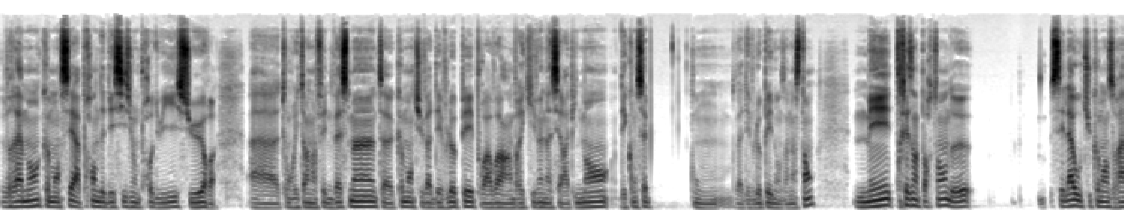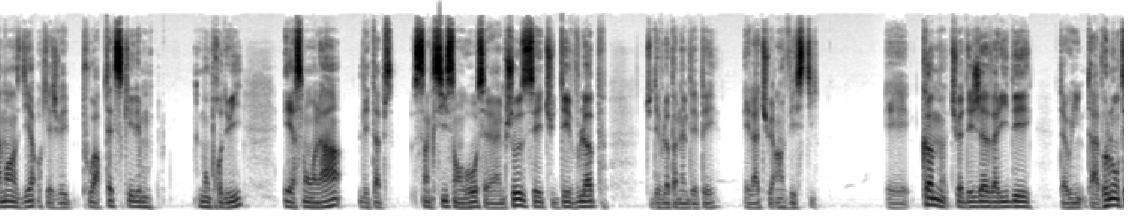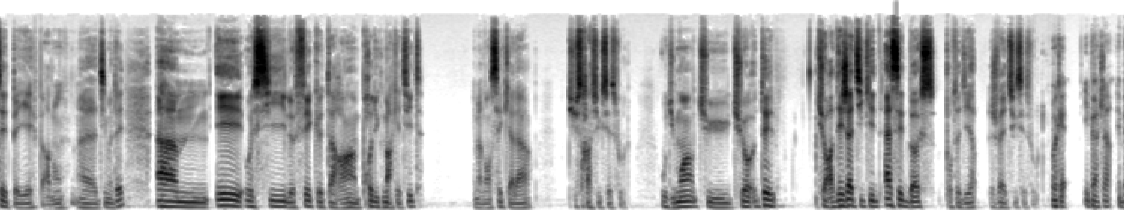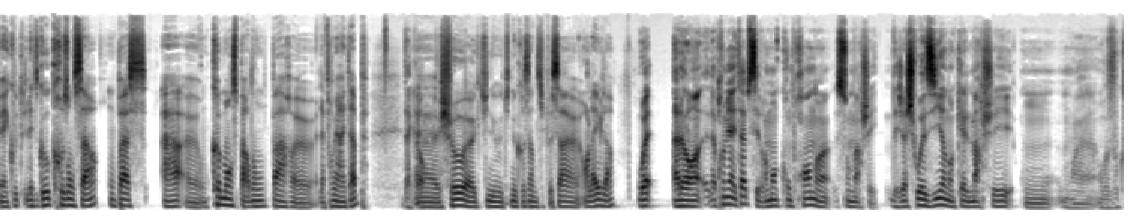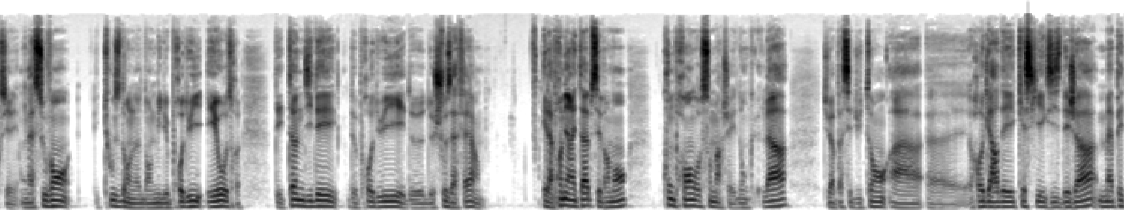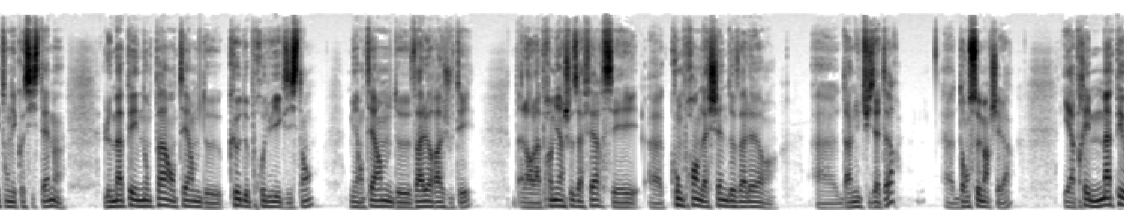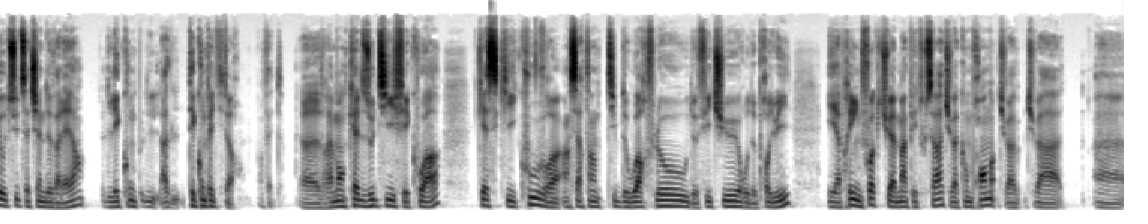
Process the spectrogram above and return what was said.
vraiment commencer à prendre des décisions de produit sur euh, ton return of investment, euh, comment tu vas développer pour avoir un break-even assez rapidement, des concepts qu'on va développer dans un instant. Mais très important de c'est là où tu commences vraiment à se dire, OK, je vais pouvoir peut-être scaler mon, mon produit. Et à ce moment-là, l'étape 5-6, en gros, c'est la même chose. C'est tu développes, tu développes un MVP et là, tu investis. Et comme tu as déjà validé ta, ta volonté de payer, pardon, euh, Timothée, euh, et aussi le fait que tu auras un product market fit, et ben dans ces cas-là, tu seras successful. Ou du moins, tu, tu, tu auras déjà tické assez de box pour te dire je vais être successful. Ok, hyper clair. Eh ben écoute, let's go, creusons ça. On passe à, euh, on commence pardon par euh, la première étape. D'accord. Euh, euh, que tu nous, tu nous creuses un petit peu ça en live là. Ouais. Alors, la première étape, c'est vraiment comprendre son marché. Déjà, choisir dans quel marché on, euh, va fonctionner. On a souvent, tous dans le, milieu produit et autres, des tonnes d'idées de produits et de, de choses à faire. Et la première étape, c'est vraiment comprendre son marché. Donc là, tu vas passer du temps à euh, regarder qu'est-ce qui existe déjà, mapper ton écosystème, le mapper non pas en termes de que de produits existants, mais en termes de valeur ajoutée. Alors la première chose à faire, c'est euh, comprendre la chaîne de valeur euh, d'un utilisateur euh, dans ce marché-là, et après mapper au-dessus de cette chaîne de valeur tes compétiteurs, en fait. Vraiment, quels outils fait quoi Qu'est-ce qui couvre un certain type de workflow ou de feature ou de produit Et après, une fois que tu as mappé tout ça, tu vas comprendre, tu vas,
